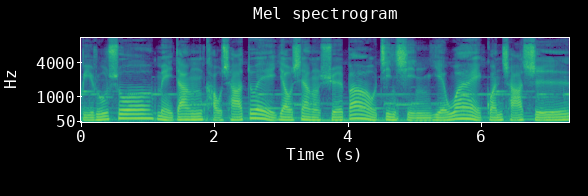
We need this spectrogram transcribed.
比如说，每当考察队要向雪豹进行野外观察时，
